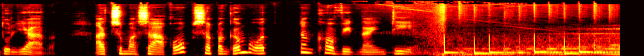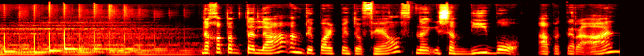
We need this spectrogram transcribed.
dolyar at sumasakop sa paggamot ng COVID-19. Nakapagtala ang Department of Health ng 1,465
